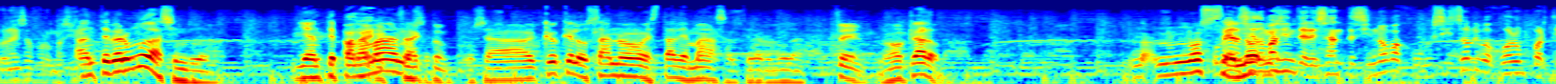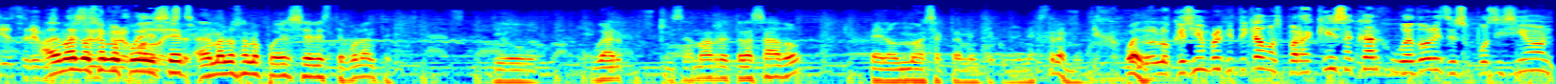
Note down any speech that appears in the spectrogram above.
con esa formación. ante Bermuda, sin duda. Y ante Panamá, no sé. O sea, creo que Lozano está de más ante Bermuda. Sí. No, claro. No, no, no sé. Hubiera no- sido más interesante si no va a jugar, si solo iba a jugar un partido estaríamos Además Lozano puede ser, este. además Lozano puede ser este volante. Digo, jugar quizá más retrasado, pero no exactamente como un extremo. Puede. Lo, que siempre criticamos, ¿para qué sacar jugadores de su posición?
